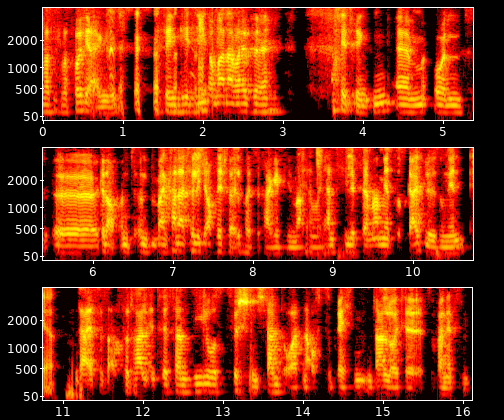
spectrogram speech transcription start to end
was, was wollt ihr eigentlich? Deswegen gehen die normalerweise Kaffee trinken. Ähm, und äh, genau, und, und man kann natürlich auch virtuell heutzutage viel machen. Ja, Ganz viele Firmen haben jetzt so Skype-Lösungen. Ja. Da ist es auch total interessant, Silos zwischen Standorten aufzubrechen und da Leute zu vernetzen.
